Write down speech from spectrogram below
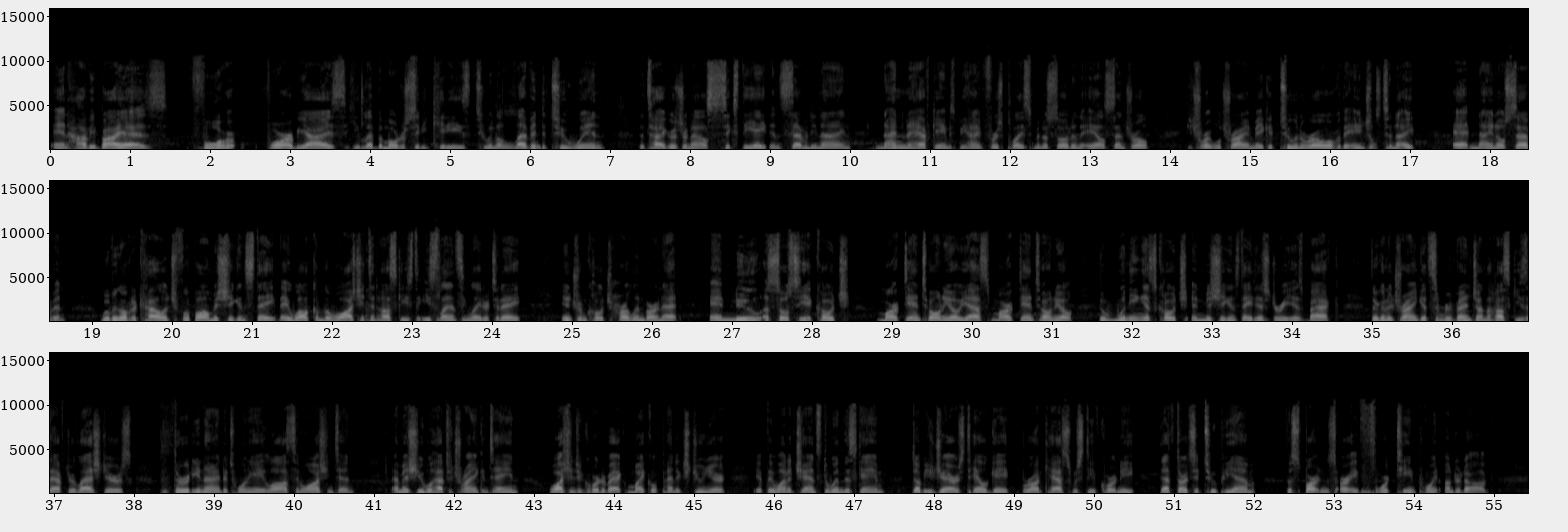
and Javi Baez four four RBIs. He led the Motor City Kitties to an 11 to two win. The Tigers are now 68 and 79, nine and a half games behind first place Minnesota in the AL Central. Detroit will try and make it two in a row over the Angels tonight at 9:07. Moving over to college football, Michigan State, they welcome the Washington Huskies to East Lansing later today. Interim coach Harlon Barnett and new associate coach Mark Dantonio. Yes, Mark Dantonio, the winningest coach in Michigan State history, is back. They're going to try and get some revenge on the Huskies after last year's 39 to 28 loss in Washington. MSU will have to try and contain Washington quarterback Michael Penix Jr. if they want a chance to win this game. WJR's tailgate broadcast with Steve Courtney. That starts at 2 p.m. The Spartans are a 14 point underdog.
